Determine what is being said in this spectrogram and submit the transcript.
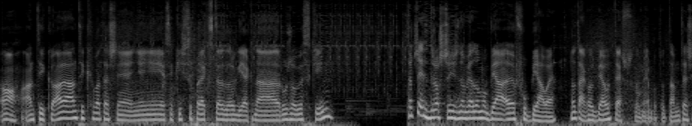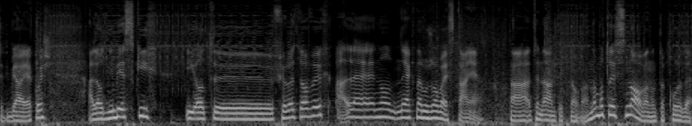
o, Antik, ale Antik chyba też nie, nie, nie jest jakiś super ekstra drogi jak na różowy skin. To czy jest droższe niż no wiadomo bia e, fu, białe. No tak, od białych też w sumie, bo to tam też jest biała jakoś. Ale od niebieskich i od y, fioletowych, ale no jak na różowe jest tanie. Ta, ten antyk nowa. No bo to jest nowa, no to kurde.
